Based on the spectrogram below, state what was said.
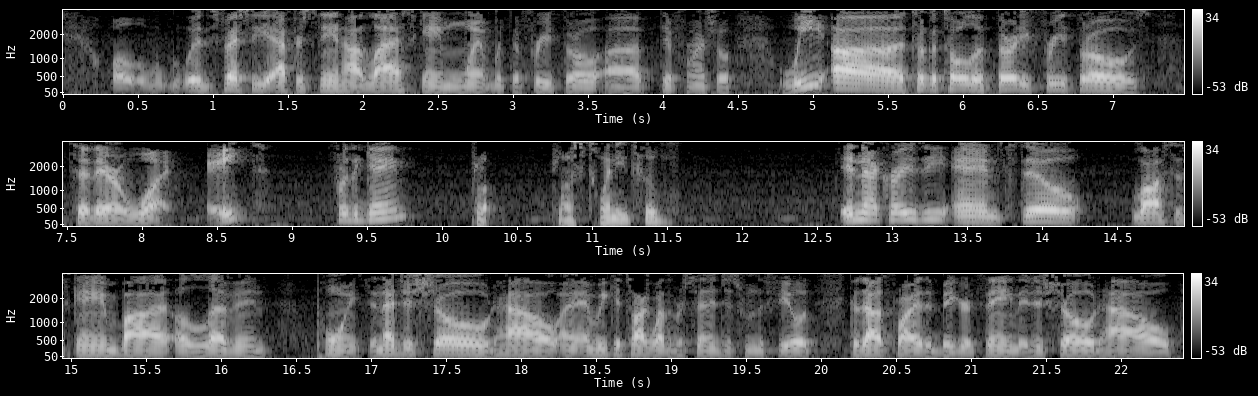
especially after seeing how last game went with the free throw uh, differential, we uh, took a total of 30 free throws to their what eight for the game, plus 22. Isn't that crazy? And still lost this game by 11 points, and that just showed how. And we could talk about the percentages from the field because that was probably the bigger thing. They just showed how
